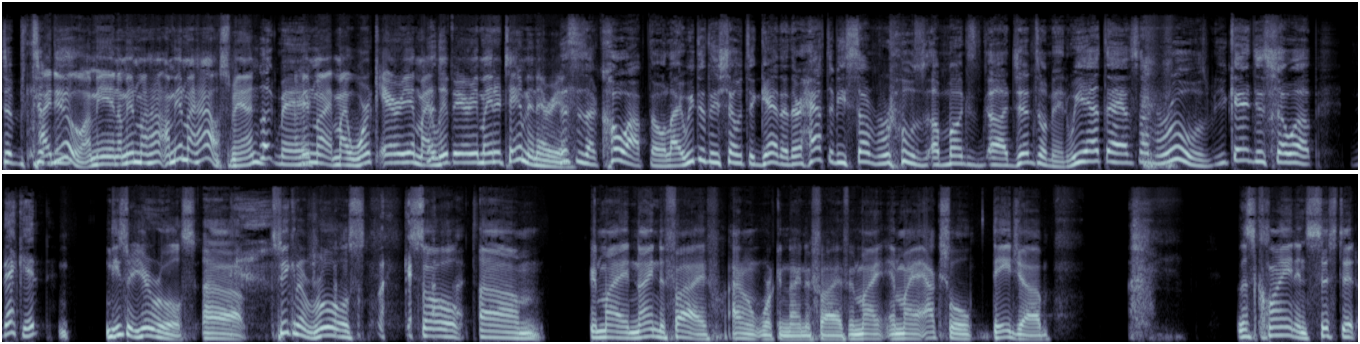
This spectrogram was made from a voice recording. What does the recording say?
to. to I be- do. I mean, I'm in my I'm in my house, man. Look, man. I'm in my, my work area, my live area, my entertainment area. This is a co-op though. Like we do this show together. There have to be some rules amongst uh, gentlemen. We have to have some rules. You can't just show up naked. These are your rules. Uh, speaking of rules, so um, in my nine to five, I don't work in nine to five. In my in my actual day job, this client insisted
